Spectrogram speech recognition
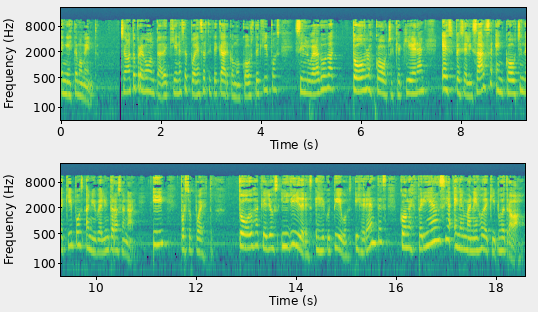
en este momento. En a tu pregunta de quiénes se pueden certificar como coach de equipos, sin lugar a duda, todos los coaches que quieran especializarse en coaching de equipos a nivel internacional. Y, por supuesto, todos aquellos líderes, ejecutivos y gerentes con experiencia en el manejo de equipos de trabajo.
